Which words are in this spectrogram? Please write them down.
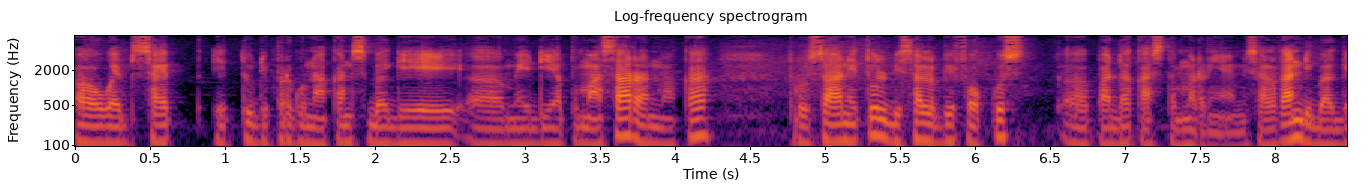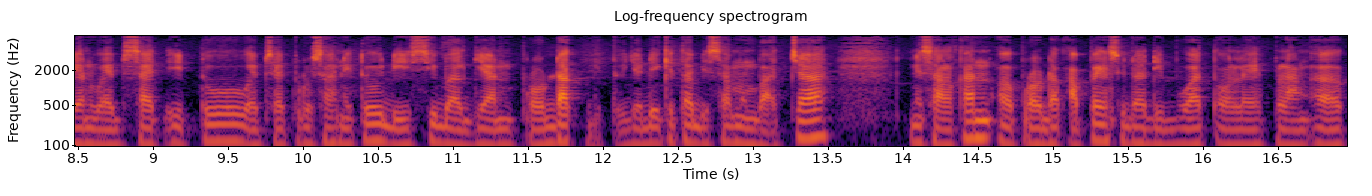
uh, website itu dipergunakan sebagai uh, media pemasaran maka perusahaan itu bisa lebih fokus uh, pada customernya. Misalkan di bagian website itu, website perusahaan itu diisi bagian produk gitu. Jadi kita bisa membaca misalkan uh, produk apa yang sudah dibuat oleh pelang, uh,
